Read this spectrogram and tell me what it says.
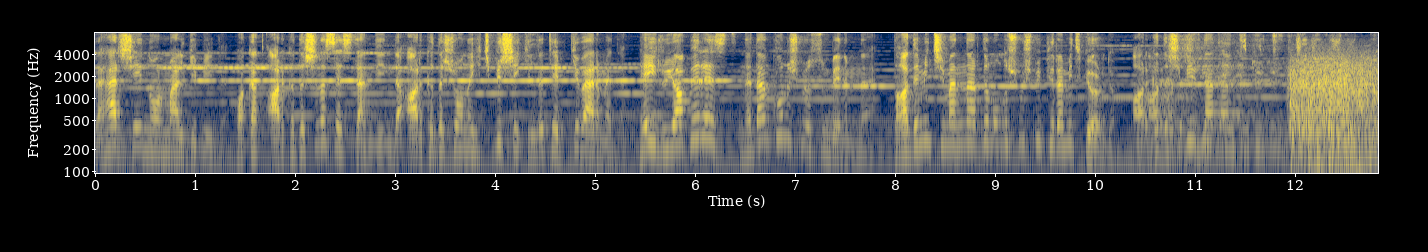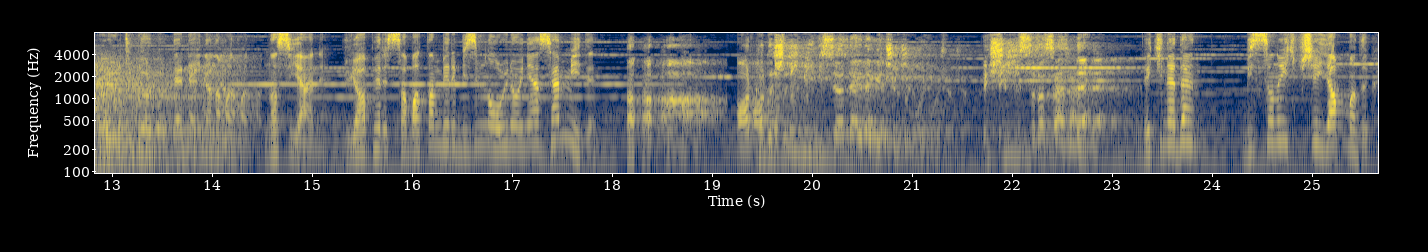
ve her şey normal gibiydi. Fakat arkadaşına seslendiğinde arkadaşı ona hiçbir şekilde tepki vermedi. Hey Rüyaperest neden konuşmuyorsun benimle? Daha demin çimenlerden oluşmuş bir piramit gördüm. Arkadaşı birden Entity 303'e dönüştü ve oyuncu gördüklerine inanamadı. Nasıl yani? Rüyaperest sabahtan beri bizimle oyun oynayan sen miydin? Arkadaşının bilgisayarını ele geçirdim oyuncu. Ve şimdi sıra sende. Peki neden? Biz sana hiçbir şey yapmadık.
